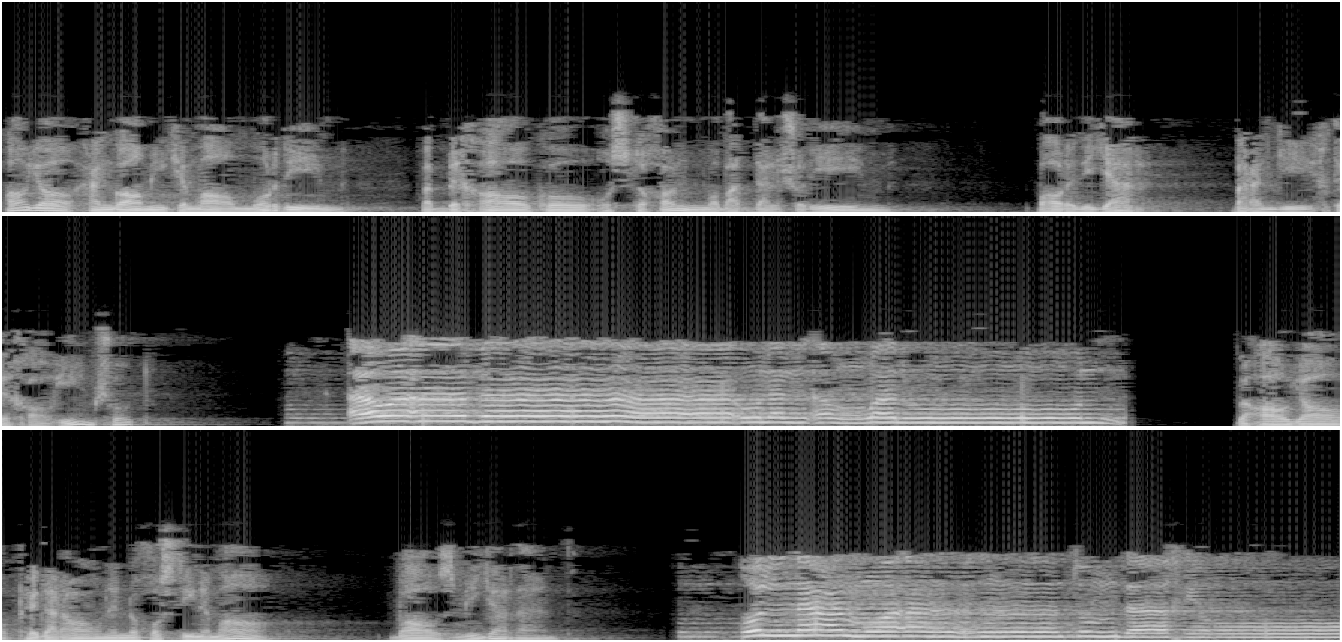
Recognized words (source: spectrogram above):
آیا هنگامی که ما مردیم و به خاک و استخوان مبدل شدیم بار دیگر برانگیخته خواهیم شد؟ آباؤنا الأولون. و آیا پدران نخستین ما باز میگردند؟ قل نعم وأنتم داخرون.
